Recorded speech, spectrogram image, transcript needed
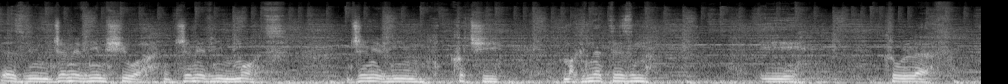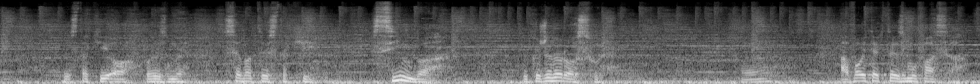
Jest w nim, drzemie w nim siła, drzemie w nim moc, drzemie w nim koci magnetyzm i król lew. To jest taki, o, powiedzmy, Seba to jest taki Simba, tylko że dorosły. No. A Wojtek to jest Mufasa.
